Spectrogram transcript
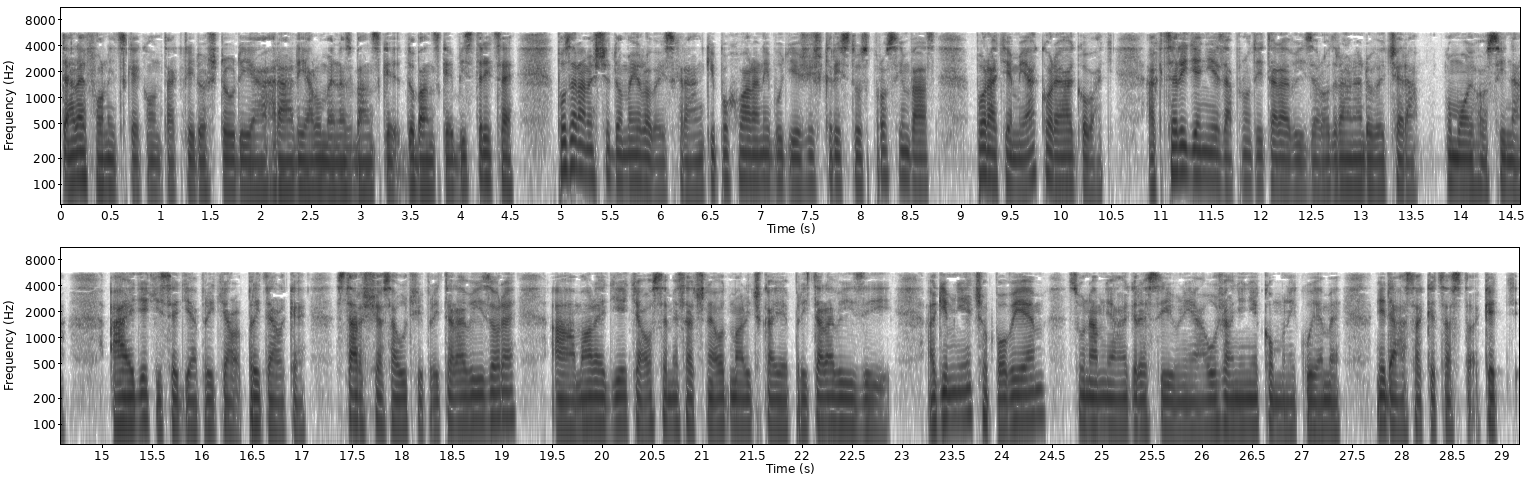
telefonické kontakty do štúdia Hrádia Lumen z Banskej, do Banskej Bystrice. Pozerám ešte do mailovej schránky. Pochválený buď Ježiš Kristus. Prosím vás, poradte mi, ako reagovať. Ak celý deň je zapnutý televízor od rána do večera, u môjho syna a aj deti sedia pri, tel, pri telke. Staršia sa učí pri televízore a malé dieťa 8-mesačné od malička je pri televízii. Ak im niečo poviem, sú na mňa agresívni a už ani nekomunikujeme. Nedá sa, keď, sa sta- keď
